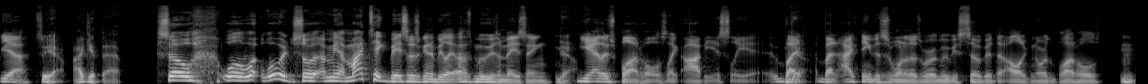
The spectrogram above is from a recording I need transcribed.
yeah. So yeah, I get that. So, well, what, what would so? I mean, my take basically is going to be like, oh, this movie is amazing. Yeah. yeah. There's plot holes, like obviously, but Yeah. but I think this is one of those where a movie's so good that I'll ignore the plot holes. Mm.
